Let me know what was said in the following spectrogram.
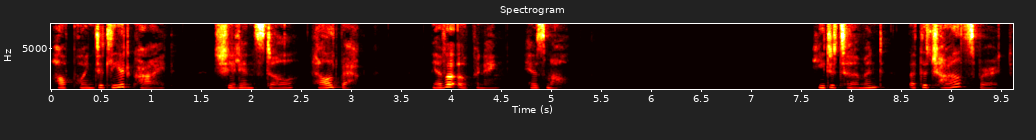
how pointedly it cried, Xie Lian still held back, never opening his mouth. He determined that the child spirit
